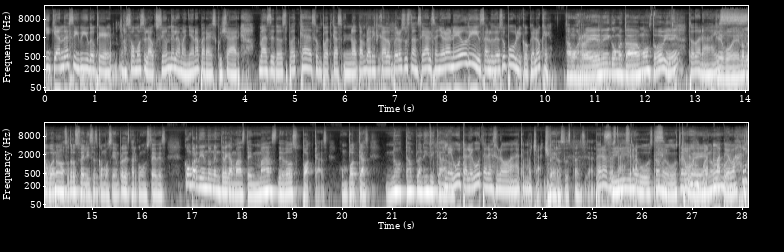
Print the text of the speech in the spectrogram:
y que han decidido que somos la opción de la mañana para escuchar más de dos podcasts, un podcast no tan planificado pero sustancial. Señora Neudi, salude a su público, ¿qué es lo que? Estamos ready, ¿cómo estamos? ¿Todo bien? Todo nice. Qué bueno, qué bueno. Nosotros felices como siempre de estar con ustedes compartiendo una entrega más de más de dos podcasts. Un podcast no tan planificado, Le gusta, le gusta el eslogan a este muchacho. pero sustancial. Pero sí, sustancial. me gusta, me gusta. Es bueno, bueno, más es te bueno. vale.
